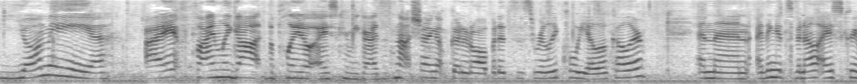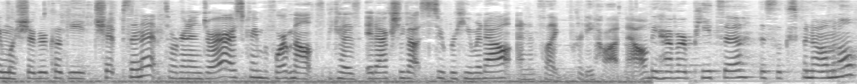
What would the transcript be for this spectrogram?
Yummy. I finally got the Play-Doh ice cream, you guys. It's not showing up good at all, but it's this really cool yellow color. And then I think it's vanilla ice cream with sugar cookie chips in it. So we're gonna enjoy our ice cream before it melts because it actually got super humid out and it's like pretty hot now. We have our pizza. This looks phenomenal.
